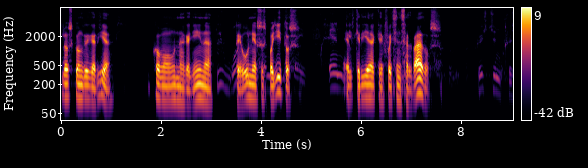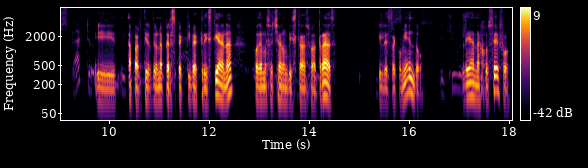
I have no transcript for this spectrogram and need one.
los congregaría como una gallina reúne a sus pollitos. Él quería que fuesen salvados. Y a partir de una perspectiva cristiana, podemos echar un vistazo atrás. Y les recomiendo, lean a Josefo,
